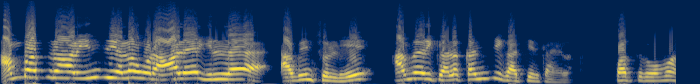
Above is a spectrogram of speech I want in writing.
ஐம்பத்தி நாலு இஞ்சி எல்லாம் ஒரு ஆளே இல்ல அப்படின்னு சொல்லி அமெரிக்கால கஞ்சி காய்ச்சிருக்காங்களாம். பார்த்துருவோமா?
